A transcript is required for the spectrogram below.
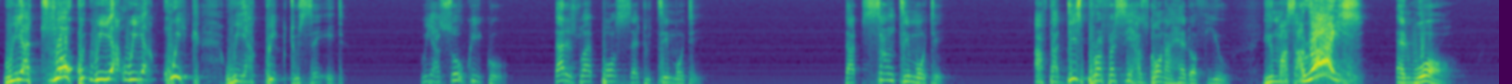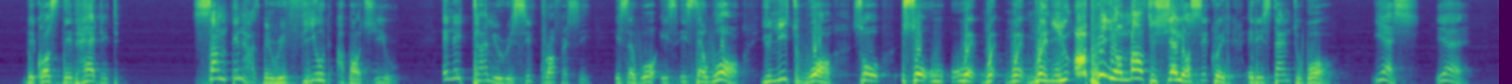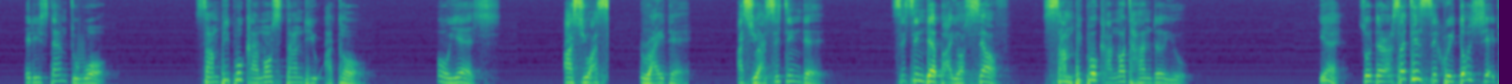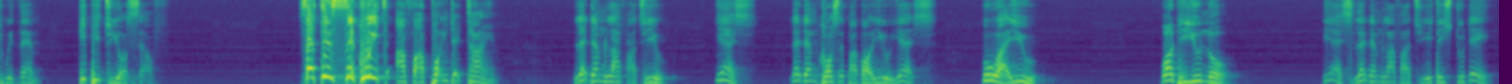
We are, we are, we are quick. We are quick to say it. We are so quick. Oh. That is why Paul said to Timothy that son Timothy, after this prophecy has gone ahead of you, you must arise and war because they've heard it. Something has been revealed about you. Anytime you receive prophecy, it's a war. It's, it's a war. You need to war. So, so when, when, when you open your mouth to share your secret, it is time to war. Yes, yeah, it is time to war. Some people cannot stand you at all. Oh, yes. As you are right there, as you are sitting there, sitting there by yourself, some people cannot handle you. Yeah. So there are certain secrets, don't share it with them. Keep it to yourself. Certain secrets are for appointed time. Let them laugh at you. Yes. Let them gossip about you. Yes. Who are you? What do you know? Yes, let them laugh at you. It is today.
